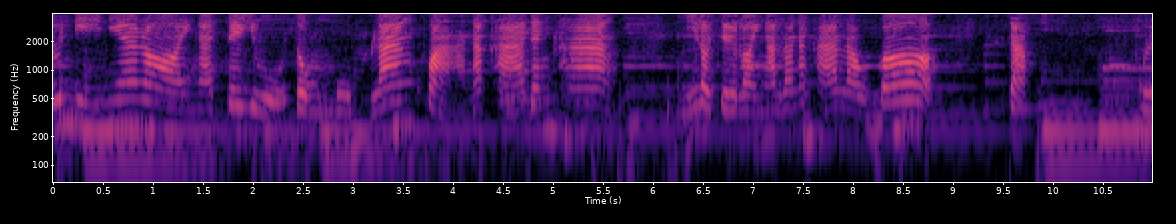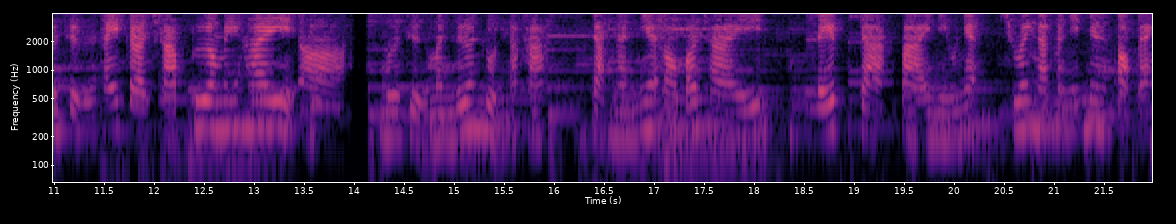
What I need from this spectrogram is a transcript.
รุ่นนี้เนี่ยรอยงัดจะอยู่ตรงมุมล่างขวานะคะ ด้านข้าง อันนี้เราเจอรอยงัดแล้วนะคะ เราก็จับมือถือให้กระชับเพื่อไม่ให้อ่ามือถือมันเลื่อนหลุดนะคะ จากนั้นเนี่ยเราก็ใช้เล็บจากปลายนิ้วเนี่ยช่วยงัดมันนิดนึงออกแรง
